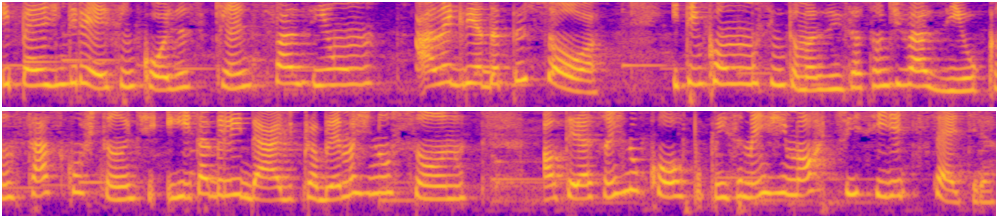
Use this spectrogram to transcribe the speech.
e perda de interesse em coisas que antes faziam a alegria da pessoa e tem como sintomas sensação de vazio, cansaço constante, irritabilidade, problemas no sono, alterações no corpo, pensamentos de morte, suicídio, etc.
